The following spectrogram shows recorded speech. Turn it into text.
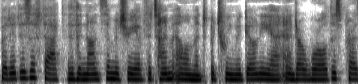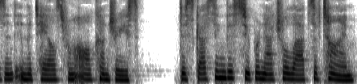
But it is a fact that the non-symmetry of the time element between Magonia and our world is present in the tales from all countries. Discussing this supernatural lapse of time,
